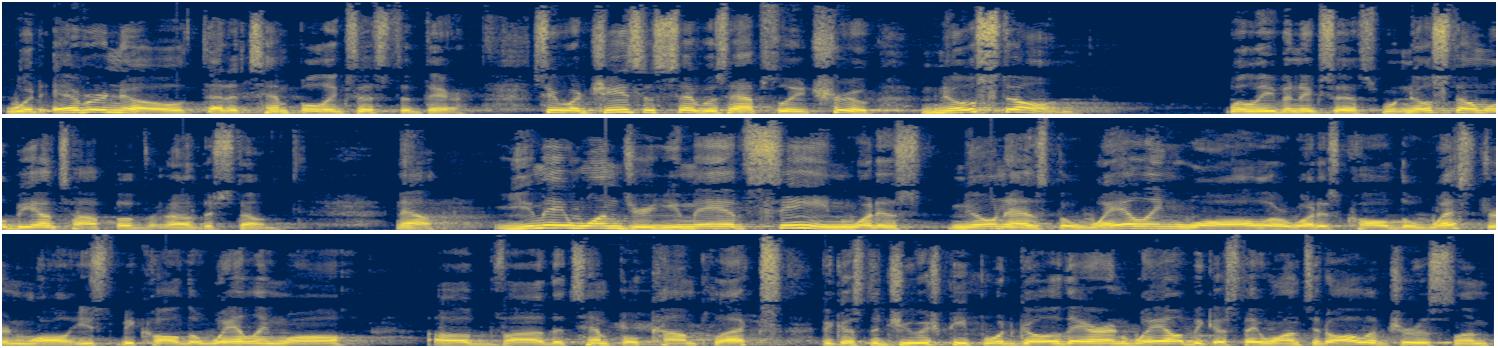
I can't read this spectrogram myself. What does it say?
would ever know that a temple existed there. See, what Jesus said was absolutely true. No stone will even exist. No stone will be on top of another stone. Now, you may wonder, you may have seen what is known as the Wailing Wall, or what is called the Western Wall. It used to be called the Wailing Wall of uh, the temple complex because the Jewish people would go there and wail because they wanted all of Jerusalem.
